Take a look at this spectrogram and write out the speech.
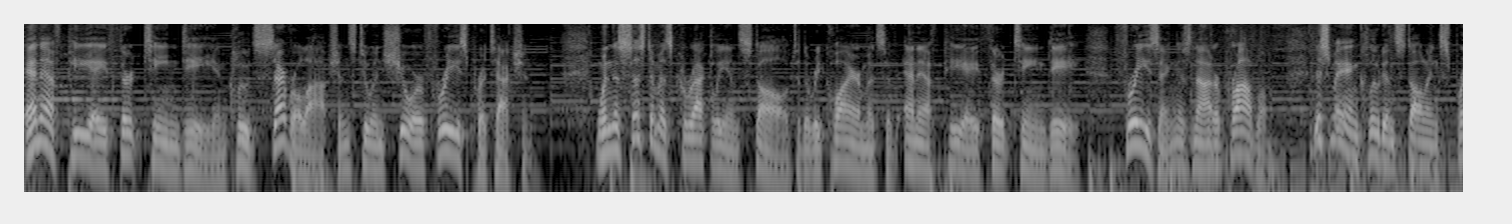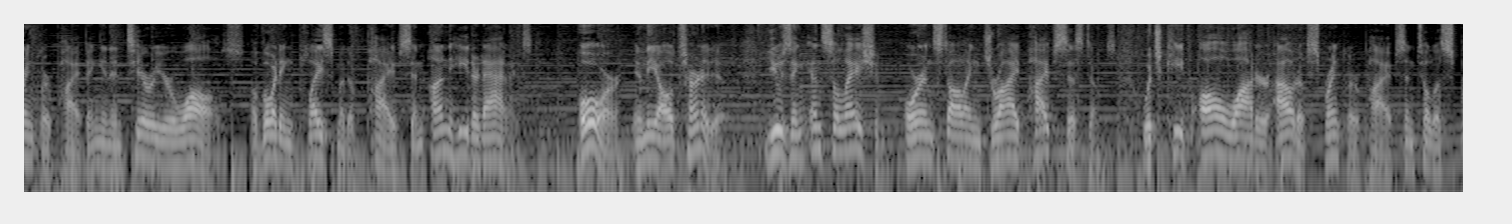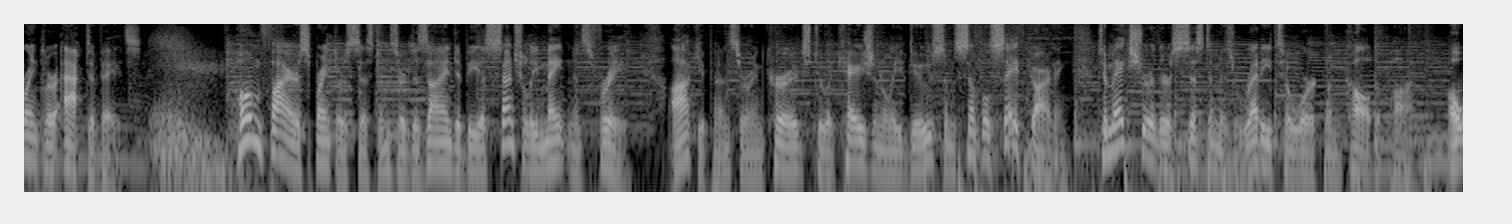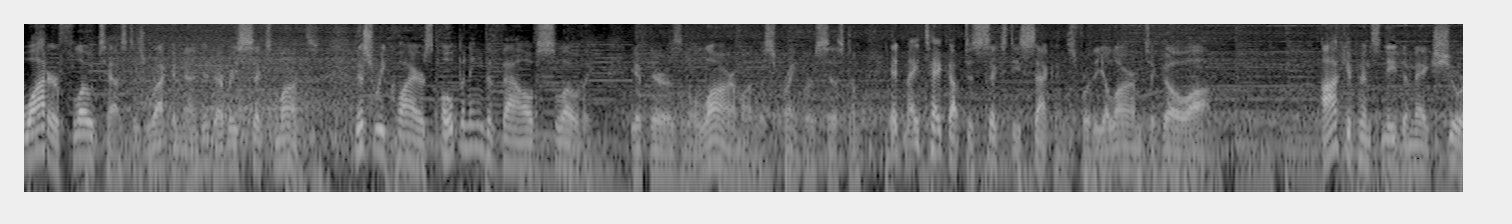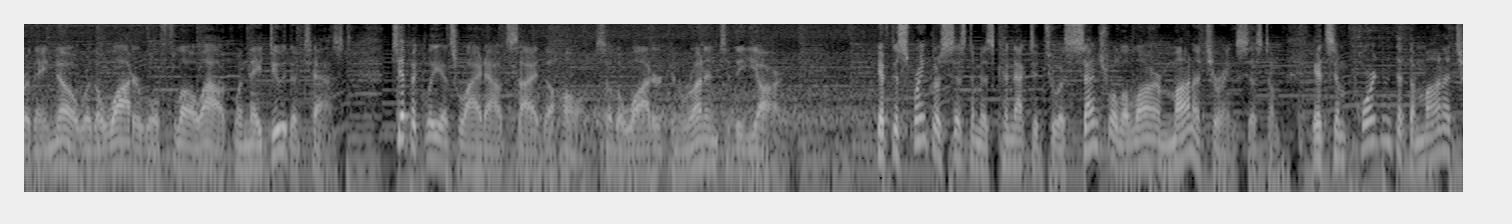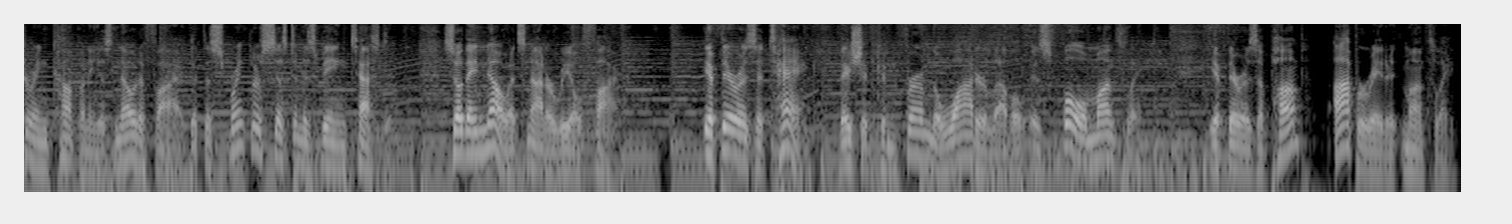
NFPA 13D includes several options to ensure freeze protection. When the system is correctly installed to the requirements of NFPA 13D, freezing is not a problem. This may include installing sprinkler piping in interior walls, avoiding placement of pipes in unheated attics, or, in the alternative, using insulation or installing dry pipe systems, which keep all water out of sprinkler pipes until a sprinkler activates. Home fire sprinkler systems are designed to be essentially maintenance free. Occupants are encouraged to occasionally do some simple safeguarding to make sure their system is ready to work when called upon. A water flow test is recommended every six months. This requires opening the valve slowly if there is an alarm on the sprinkler system, it may take up to 60 seconds for the alarm to go off. Occupants need to make sure they know where the water will flow out when they do the test. Typically, it's right outside the home, so the water can run into the yard. If the sprinkler system is connected to a central alarm monitoring system, it's important that the monitoring company is notified that the sprinkler system is being tested, so they know it's not a real fire. If there is a tank, they should confirm the water level is full monthly. If there is a pump, operate it monthly.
